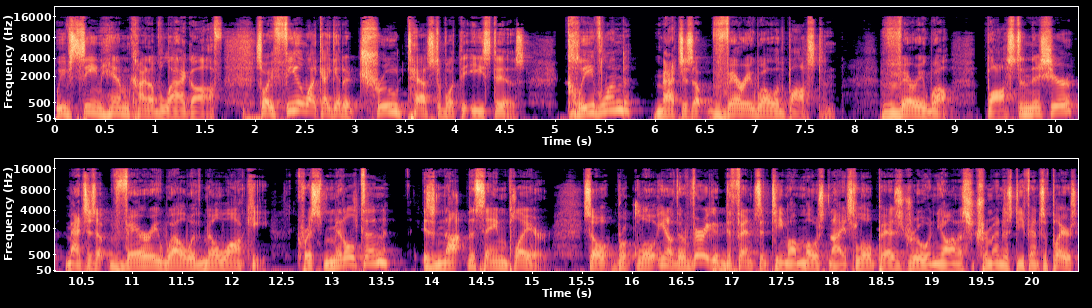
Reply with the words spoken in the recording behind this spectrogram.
we've seen him kind of lag off. So I feel like I get a true test of what the East is. Cleveland matches up very well with Boston very well. Boston this year matches up very well with Milwaukee. Khris Middleton is not the same player. So Brook, Lo- you know, they're a very good defensive team on most nights. Lopez, Jrue, and Giannis are tremendous defensive players.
